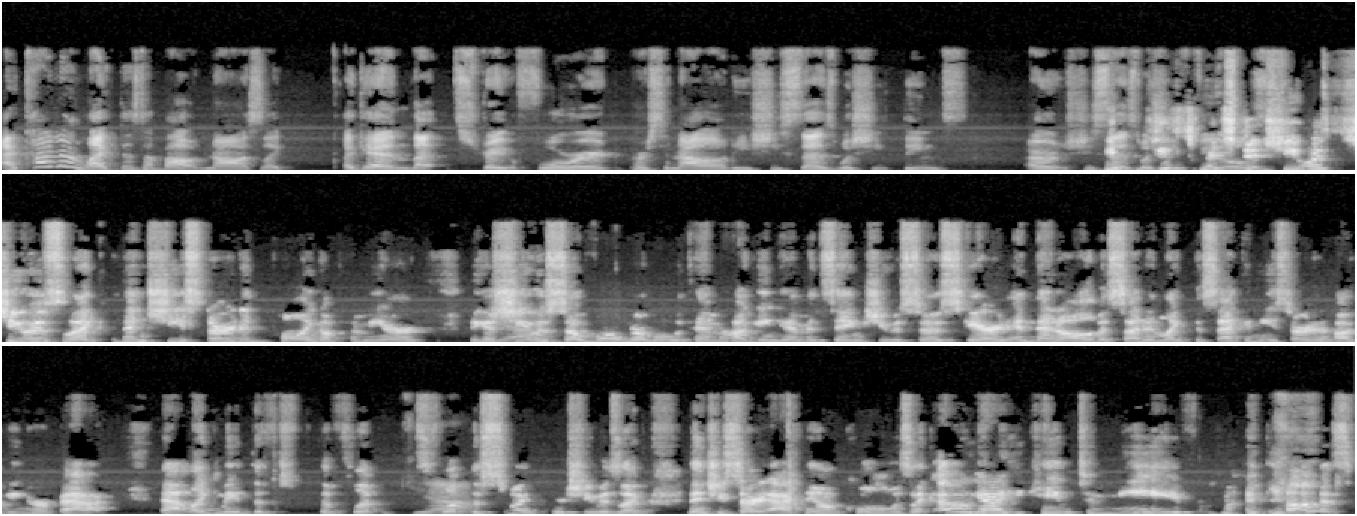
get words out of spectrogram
I kinda like this about Naz, like again, that straightforward personality. She says what she thinks or she says what she, she switched feels. it. She was she was like then she started pulling up Pamir because yeah. she was so vulnerable with him hugging him and saying she was so scared. And then all of a sudden, like the second he started hugging her back, that like made the the flip Yeah. flip the switch where she was like then she started acting all cool and was like oh yeah he came to me Yaz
